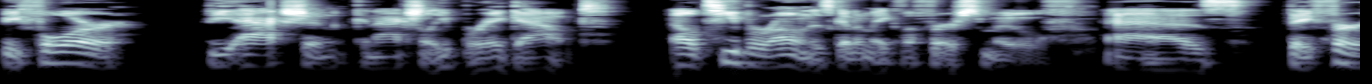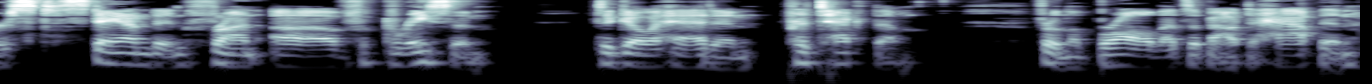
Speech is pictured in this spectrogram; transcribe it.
before the action can actually break out. LT Barone is going to make the first move as they first stand in front of Grayson to go ahead and protect them from the brawl that's about to happen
